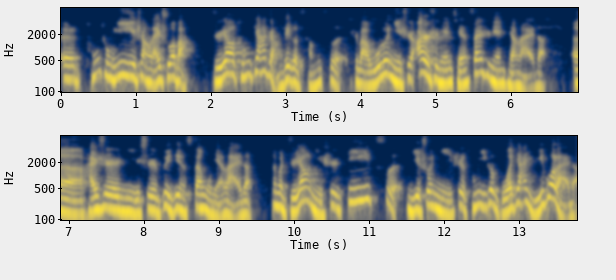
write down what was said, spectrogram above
呃，统统意义上来说吧，只要从家长这个层次，是吧？无论你是二十年前、三十年前来的，呃，还是你是最近三五年来的，那么只要你是第一次，你说你是从一个国家移过来的，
